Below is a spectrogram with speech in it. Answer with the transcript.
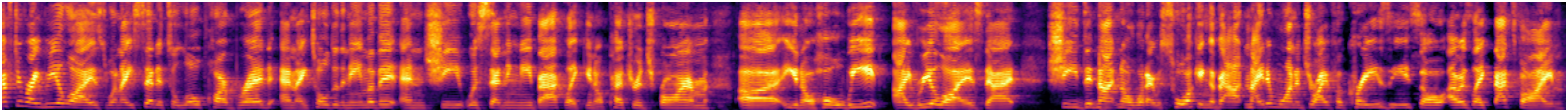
after I realized when I said it's a low carb bread and I told her the name of it, and she was sending me back, like, you know, Pepperidge Farm, uh, you know, whole wheat, I realized that she did not know what I was talking about. And I didn't want to drive her crazy. So I was like, that's fine.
